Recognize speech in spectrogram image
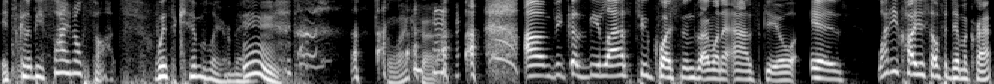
it's going to be Final Thoughts with Kim Lehrman. I like that. Um, because the last two questions I want to ask you is why do you call yourself a Democrat?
